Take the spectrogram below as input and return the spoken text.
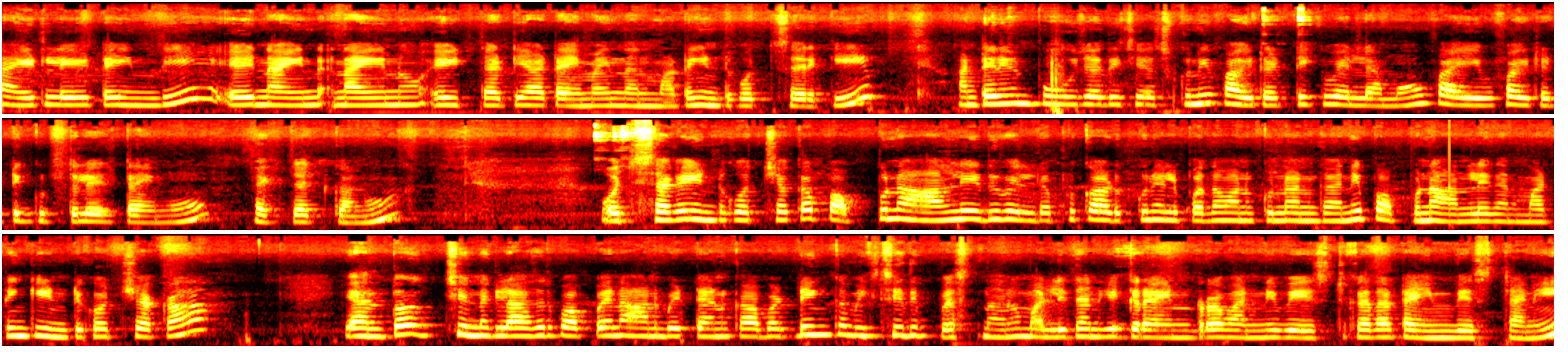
నైట్ లేట్ అయింది ఏ నైన్ నైన్ ఎయిట్ థర్టీ ఆ టైం అయిందనమాట ఇంటికి వచ్చేసరికి అంటే నేను పూజ అది చేసుకుని ఫైవ్ థర్టీకి వెళ్ళాము. ఫైవ్ ఫైవ్ థర్టీకి గుర్తులేదు టైము ఎగ్జాక్ట్గాను. వచ్చాక ఇంటికి వచ్చాక పప్పు నానలేదు. వెళ్ళేటప్పుడు కడుక్కుని వెళ్ళిపోదాం అనుకున్నాను కానీ పప్పు నానలేదనమాట ఇంక ఇంటికి వచ్చాక ఎంతో చిన్న గ్లాసుల పప్పు అయినా నానబెట్టాను కాబట్టి ఇంకా మిక్సీ తిప్పేస్తున్నాను. మళ్ళీ దానికి గ్రైండర్ అవన్నీ వేస్ట్ కదా టైం వేస్ట్ అని.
